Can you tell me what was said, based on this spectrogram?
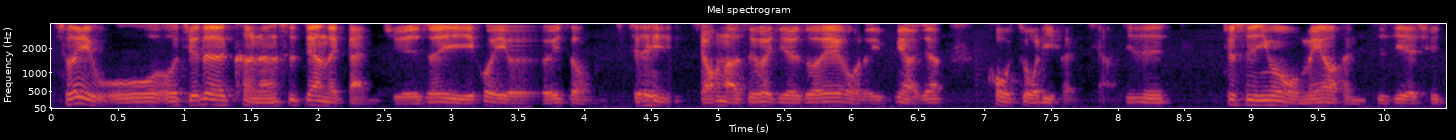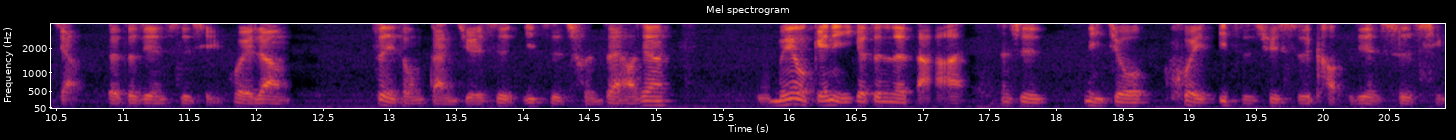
所以我我觉得可能是这样的感觉，所以会有有一种，所以小红老师会觉得说，哎，我的影片好像后坐力很强，其实就是因为我没有很直接的去讲的这件事情，会让这种感觉是一直存在，好像。没有给你一个真正的答案，但是你就会一直去思考这件事情。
